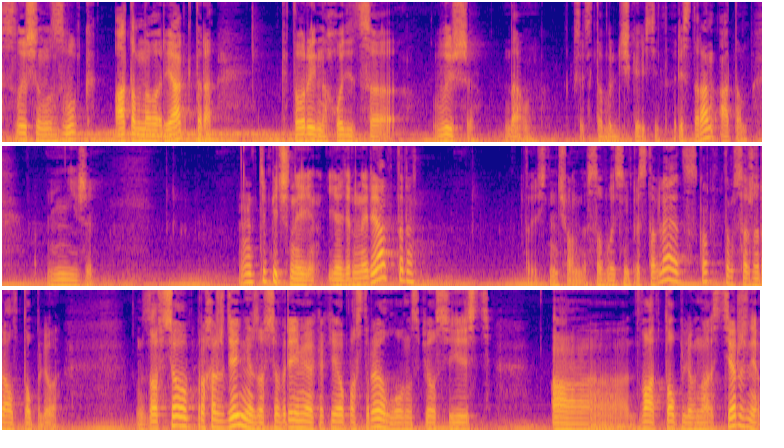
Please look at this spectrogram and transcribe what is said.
слышен звук атомного реактора, который находится выше. Да, он, кстати, табличка висит. Ресторан «Атом» ниже. Ну, типичный ядерный реактор. То есть ничего он особо не представляет. Сколько там сожрал топлива? За все прохождение, за все время, как я его построил, он успел съесть а, два топливных стержня.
